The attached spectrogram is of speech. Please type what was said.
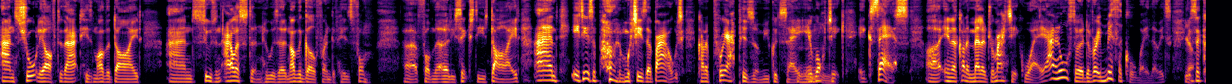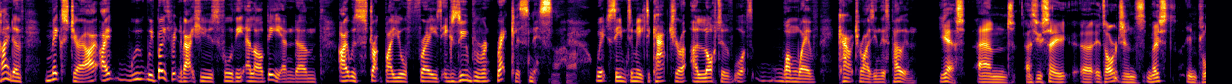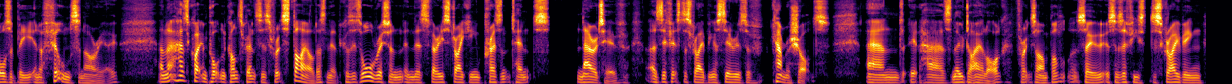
and shortly after that, his mother died, and Susan Alliston, who was another girlfriend of his from uh, from the early 60s, died. And it is a poem which is about kind of priapism, you could say, mm. erotic excess uh, in a kind of melodramatic way, and also in a very mythical way, though. It's, yeah. it's a kind of mixture. I, I we, have both written about Hughes for the LRB, and um, I was struck by your phrase, exuberant recklessness. Uh-huh which seemed to me to capture a lot of what's one way of characterizing this poem. Yes, and as you say, uh, its origins most implausibly in a film scenario, and that has quite important consequences for its style, doesn't it? Because it's all written in this very striking present tense narrative as if it's describing a series of camera shots and it has no dialogue, for example. So it's as if he's describing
